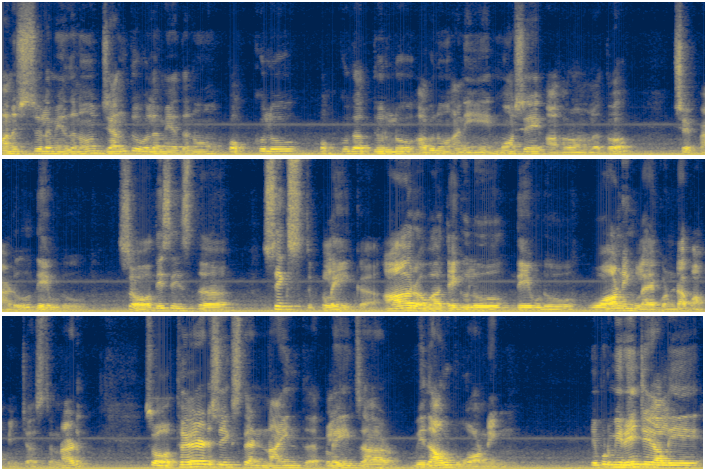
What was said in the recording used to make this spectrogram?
మనుష్యుల మీదను జంతువుల మీదను పొక్కులు పొక్కుదద్దుర్లు అగును అని మోసే ఆహ్వానులతో చెప్పాడు దేవుడు. So this is the sixth plague ఆరవ తెగులు దేవుడు వార్నింగ్ లేకుండా పంపించేస్తున్నాడు. So third sixth and ninth plagues are without warning ఇప్పుడు మీరేం చేయాలి?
